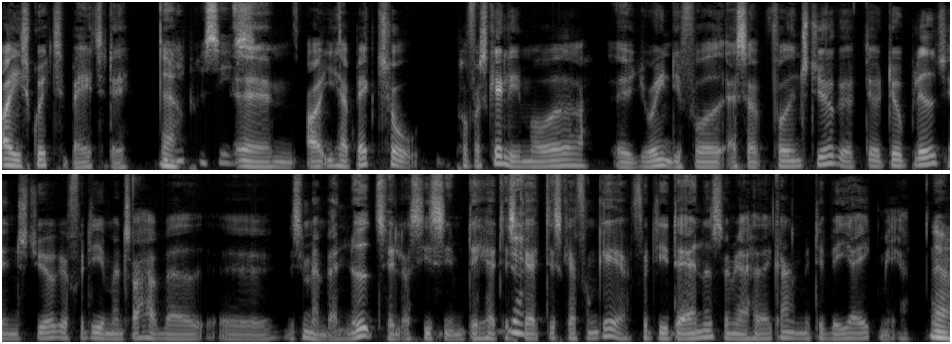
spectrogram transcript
og I skulle ikke tilbage til det. Ja. Lige præcis. Øhm, og I har begge to på forskellige måder øh, jo egentlig fået, altså fået en styrke. Det, er jo- det er jo blevet til en styrke, fordi man så har været, øh, simpelthen været nødt til at sige, at det her, det Ja. skal, det skal fungere, fordi det andet, som jeg havde i gang med, det vil jeg ikke mere. Ja.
